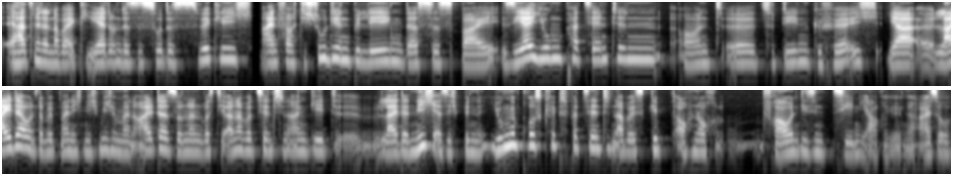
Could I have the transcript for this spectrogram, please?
er hat es mir dann aber erklärt und das ist so, dass es wirklich einfach die Studien belegen, dass es bei sehr jungen Patientinnen und äh, zu denen gehöre ich ja äh, leider und damit meine ich nicht mich und mein Alter, sondern was die anderen Patientinnen angeht, äh, leider nicht. Also ich bin eine junge Brustkrebspatientin, aber es gibt auch noch Frauen, die sind zehn Jahre jünger. Also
